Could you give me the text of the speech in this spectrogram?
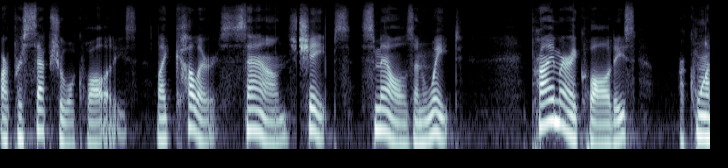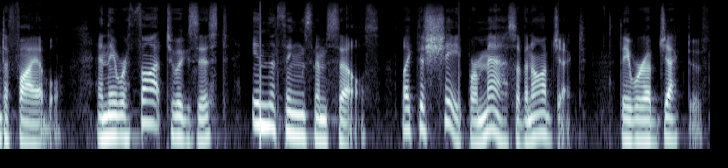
are perceptual qualities, like colors, sounds, shapes, smells, and weight. Primary qualities are quantifiable, and they were thought to exist in the things themselves, like the shape or mass of an object. They were objective,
